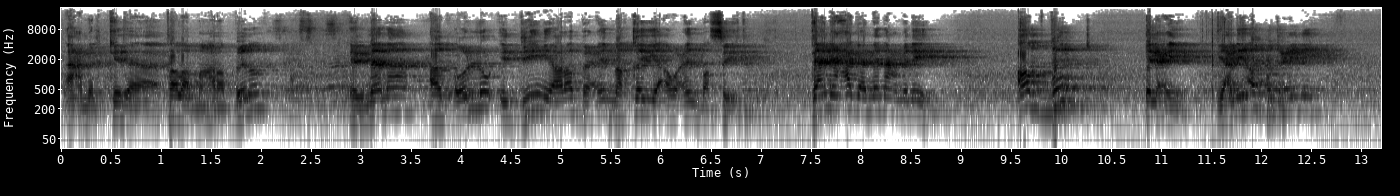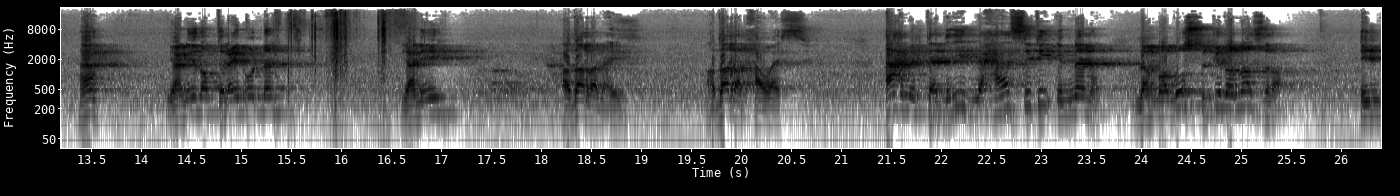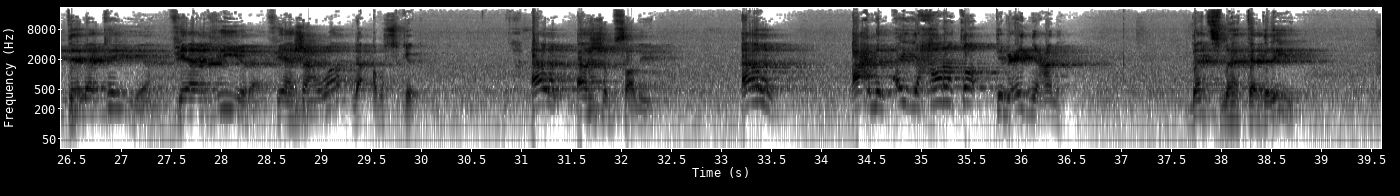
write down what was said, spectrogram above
أعمل كده طلب مع ربنا. إن أنا أقول له إديني يا رب عين نقية أو عين بسيطة. تاني حاجة إن أنا أعمل إيه؟ أضبط العين. يعني إيه أضبط عيني؟ ها؟ يعني إيه ضبط العين قلنا؟ يعني إيه؟ أدرب عين أدرب حواسي. أعمل تدريب لحاستي إن أنا لما ابص كده نظرة امتلاكيه فيها غيرة فيها شهوة لا أبص كده. أو أرشم صليب. أو أعمل أي حركة تبعدني عنها. ده اسمها التدريب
